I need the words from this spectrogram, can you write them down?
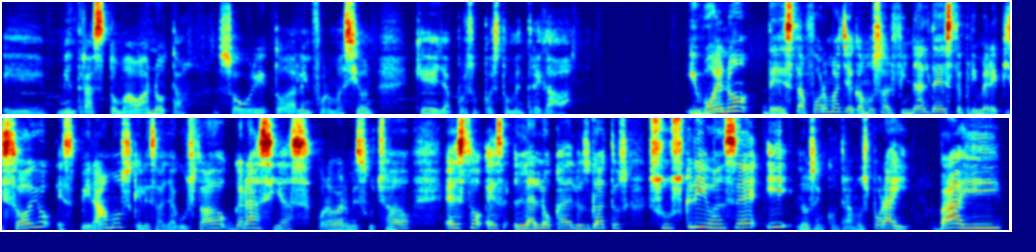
eh, mientras tomaba nota sobre toda la información que ella por supuesto me entregaba. Y bueno, de esta forma llegamos al final de este primer episodio. Esperamos que les haya gustado. Gracias por haberme escuchado. Esto es La Loca de los Gatos. Suscríbanse y nos encontramos por ahí. Bye.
